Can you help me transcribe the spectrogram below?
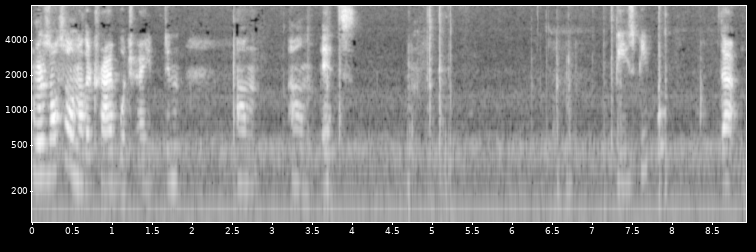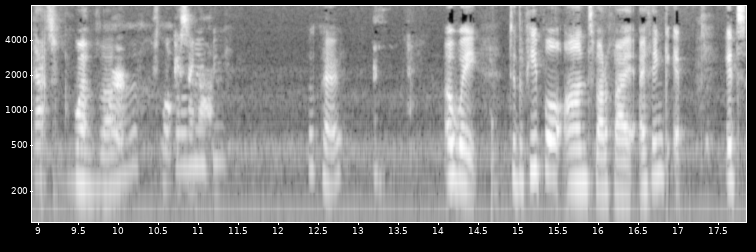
There's also another tribe which I didn't. Um, um, it's these people. That that's what we're Navajo, focusing oh, on. Okay. Oh wait, to the people on Spotify, I think it, it's.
